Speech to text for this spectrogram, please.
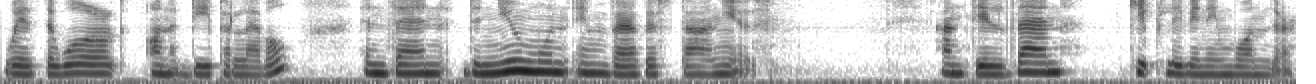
with the world on a deeper level, and then the new moon in Virgo star news. Until then, keep living in wonder.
